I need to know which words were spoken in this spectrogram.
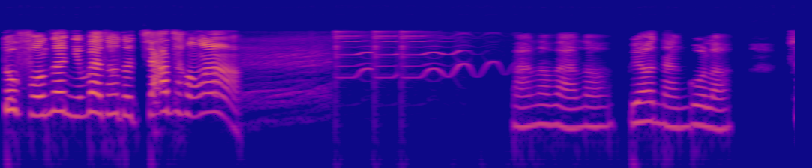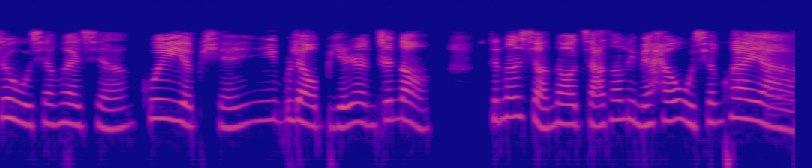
都缝在你外套的夹层了。完了完了，不要难过了。这五千块钱贵也便宜不了别人，真的，谁能想到夹层里面还有五千块呀？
